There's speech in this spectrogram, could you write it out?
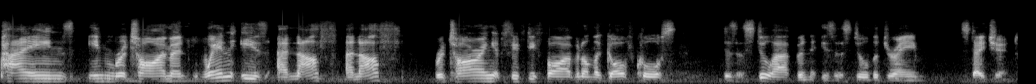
pains in retirement. When is enough enough? Retiring at 55 and on the golf course, does it still happen? Is it still the dream? Stay tuned.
